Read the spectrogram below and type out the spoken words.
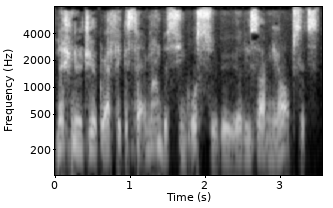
National Geographic ist da immer ein bisschen großzügiger. Die sagen, ja, ob es jetzt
